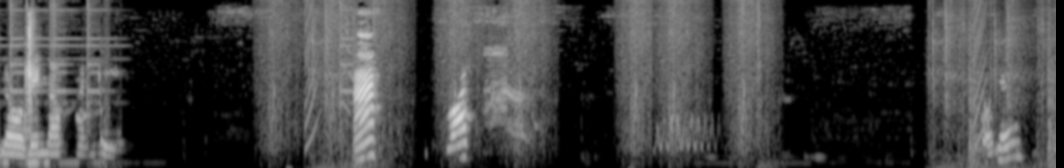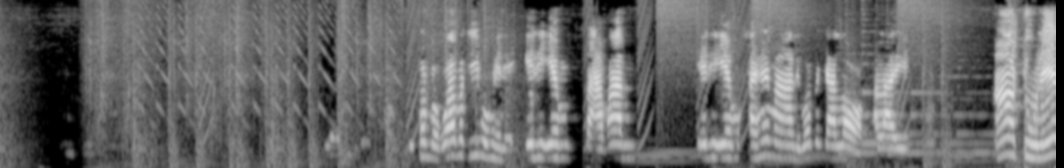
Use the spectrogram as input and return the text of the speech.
โลเป็นล็อกทันทีฮะ what โอ เคทุกคนบอกว่าเมื่อกี้ผมเห็น ATM สามอัน ATM ใครให้มาหรือว่าเป็นการหลอกอะไร อ้าวจู่เล็ก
